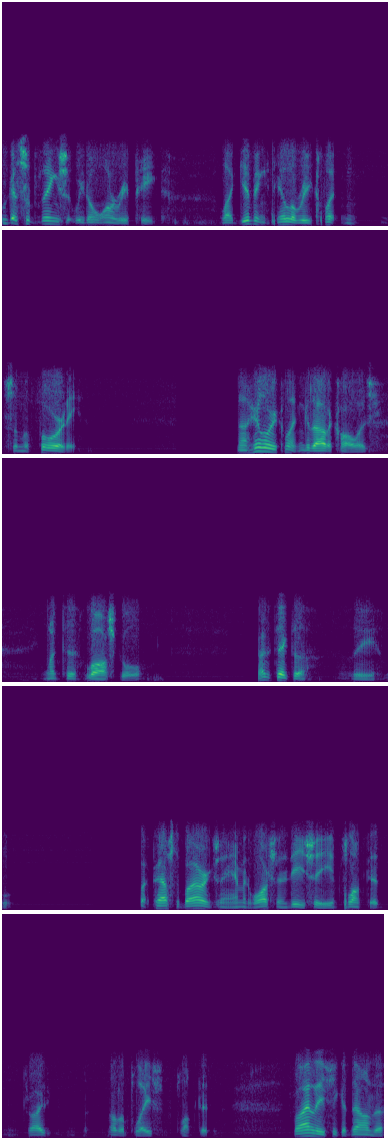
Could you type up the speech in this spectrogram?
we got some things that we don't want to repeat, like giving Hillary Clinton some authority. Now, Hillary Clinton got out of college, went to law school, tried to take the the passed the bar exam in Washington D.C. and flunked it. Tried another place, flunked it. Finally, she got down to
